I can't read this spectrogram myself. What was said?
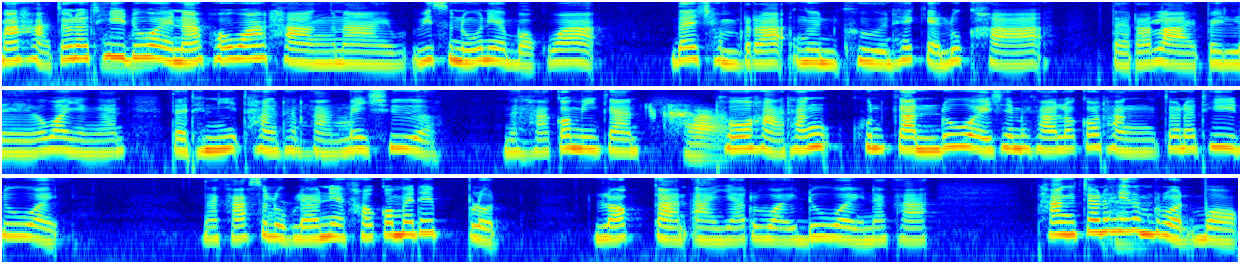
มาหาเจ้าหน้าที่ด้วยนะ เพราะว่าทางนายวิษณุเนี่ยบอกว่าได้ชำระเงินคืนให้แก่ลูกค้า แต่ละรายไปแล้วว่าอย่างนั้น แต่ทีนี้ทางธนาคารไม่เชื่อนะคะ ก็มีการค่ะโทรหาทั้งคุณกันด้วยใช่ไหมคะ แล้วก็ทางเจ้าหน้าที่ด้วยนะคะ สรุปแล้วเนี่ยเขาก็ไม่ได้ปลดล็อกการอายัดไว้ด้วยนะคะ ทางเจ้าหน้าที่ตำรวจบอก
